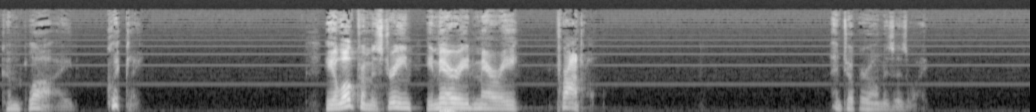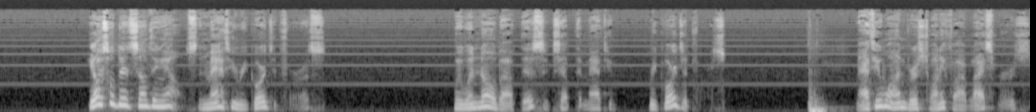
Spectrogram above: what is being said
complied quickly. He awoke from his dream. He married Mary pronto and took her home as his wife. He also did something else, and Matthew records it for us. We wouldn't know about this except that Matthew records it for us. Matthew 1, verse 25, last verse.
